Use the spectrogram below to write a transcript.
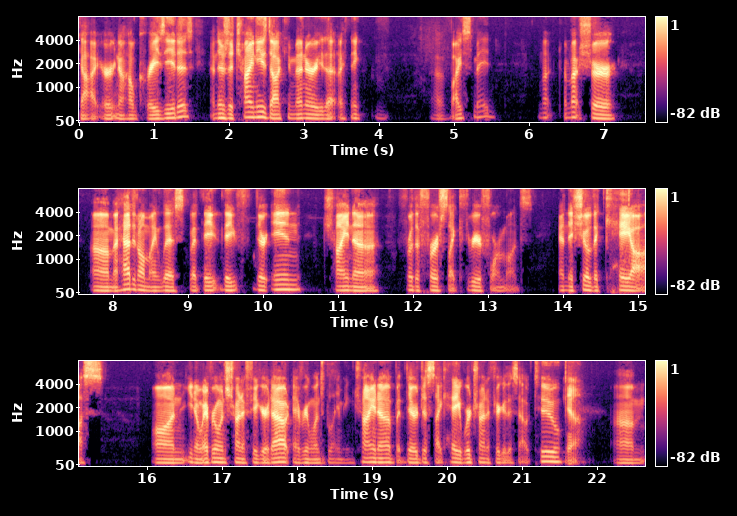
die or you know how crazy it is and there's a Chinese documentary that I think uh, Vice made? I'm not I'm not sure. Um I had it on my list but they they they're in China for the first like 3 or 4 months and they show the chaos on you know everyone's trying to figure it out everyone's blaming china but they're just like hey we're trying to figure this out too. Yeah. um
